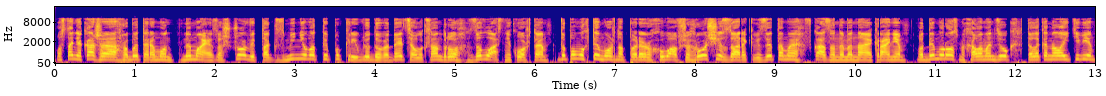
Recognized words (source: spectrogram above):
Остання каже, робити ремонт немає за що. Відтак змінювати покрівлю доведеться Олександру за власні кошти. Допомогти можна перерахувавши гроші за реквізитами, вказаними на екрані. Вадим Мороз, Михайло Мандзюк, телеканал ITV.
